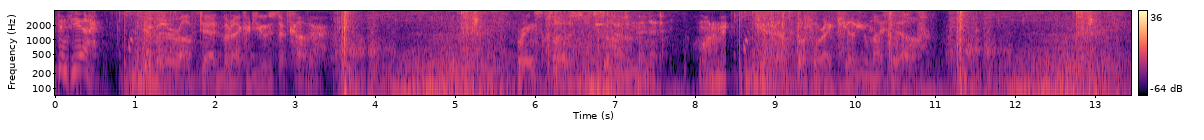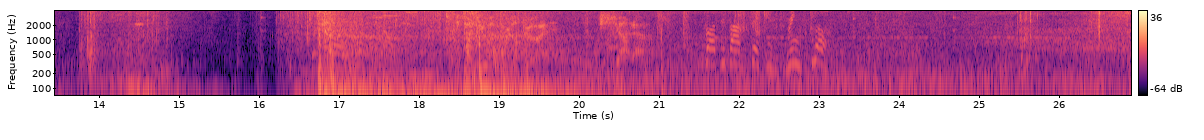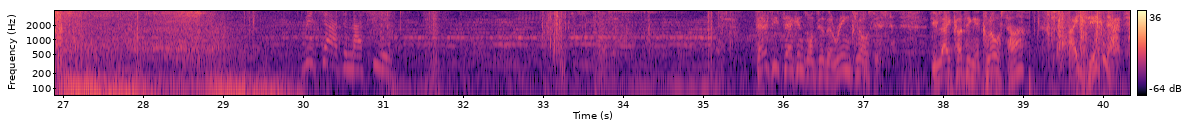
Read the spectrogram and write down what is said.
Need assistance here? You're better off dead, but I could use the cover. Ring's close. Still have a minute. Wanna make... Get up before I kill you myself. You up real good. Shut up. 45 seconds. Rings close. my shields. 30 seconds until the ring closes. You like cutting it close, huh? I dig that.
